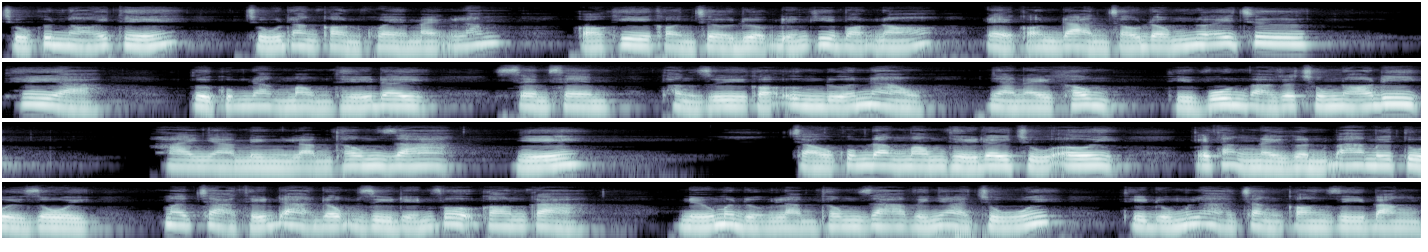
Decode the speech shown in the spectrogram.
Chú cứ nói thế, chú đang còn khỏe mạnh lắm. Có khi còn chờ được đến khi bọn nó để còn đàn cháu đống nữa ấy chứ. Thế à, tôi cũng đang mong thế đây. Xem xem thằng Duy có ưng đứa nào, nhà này không thì vun vào cho chúng nó đi. Hai nhà mình làm thông ra, nhé. Cháu cũng đang mong thế đây chú ơi. Cái thằng này gần 30 tuổi rồi mà chả thấy đả động gì đến vợ con cả. Nếu mà được làm thông gia với nhà chú ấy thì đúng là chẳng còn gì bằng.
